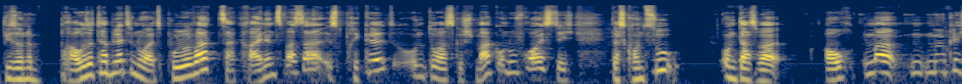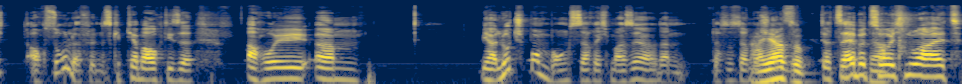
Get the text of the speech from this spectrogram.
wie so eine Brausetablette nur als Pulver, zack, rein ins Wasser, es prickelt und du hast Geschmack und du freust dich. Das konntest du, und das war auch immer möglich, auch so löffeln. Es gibt ja aber auch diese Ahoi, ähm, ja, Lutschbonbons, sag ich mal, sehr, dann, das ist dann ah, ja, so, dasselbe ja. Zeug, nur halt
